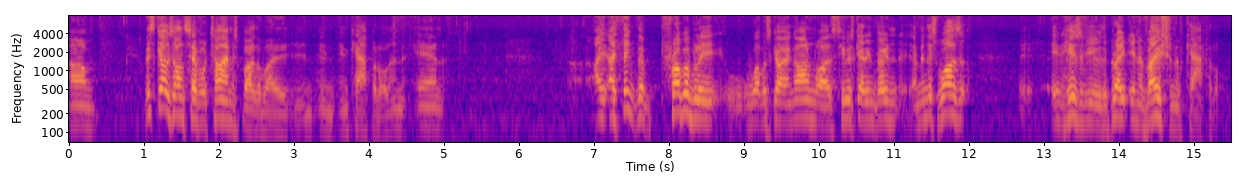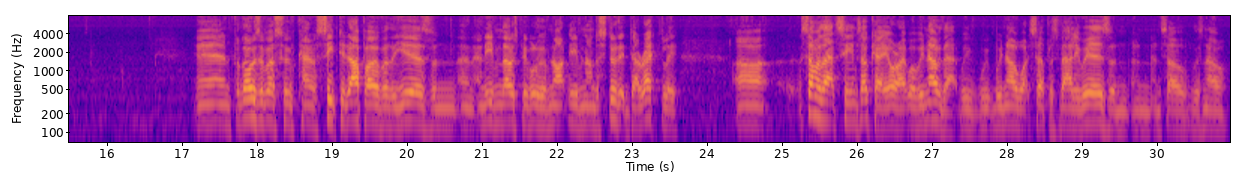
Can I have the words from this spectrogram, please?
Um, this goes on several times, by the way, in, in, in capital. And, and I, I, think that probably what was going on was he was getting very, I mean, this was, in his view, the great innovation of capital. And for those of us who've kind of seeped it up over the years, and, and, and even those people who have not even understood it directly, uh, some of that seems, okay, all right, well, we know that. We, we, we know what surplus value is, and, and, and so there's no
